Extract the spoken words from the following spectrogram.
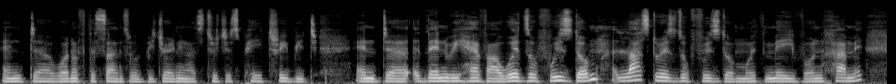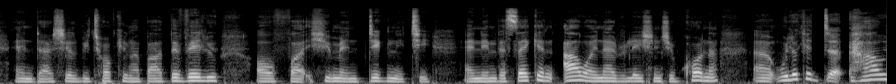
And uh, one of the sons will be joining us to just pay tribute. And uh, then we have our words of wisdom, last words of wisdom with May Von Hame, and uh, she'll be talking about the value of uh, human dignity. And in the second hour in our relationship corner, we look at how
